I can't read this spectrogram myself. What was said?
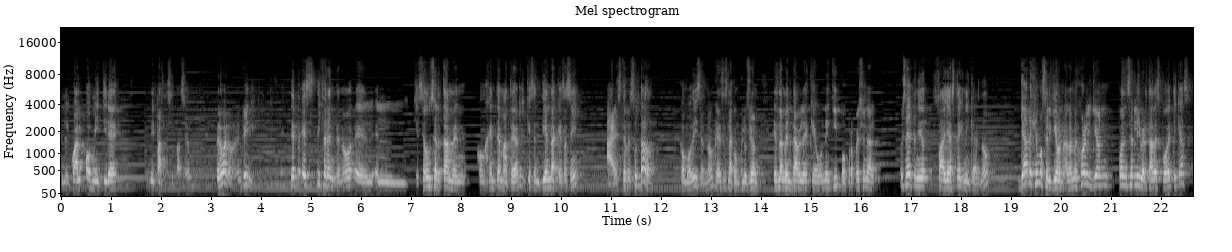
en el cual omitiré mi participación. Pero bueno, en fin, es diferente, ¿no? El, que sea un certamen con gente amateur y que se entienda que es así, a este resultado. Como dicen, ¿no? Que esa es la conclusión. Es lamentable que un equipo profesional pues haya tenido fallas técnicas, ¿no? Ya dejemos el guion. A lo mejor el guion pueden ser libertades poéticas,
